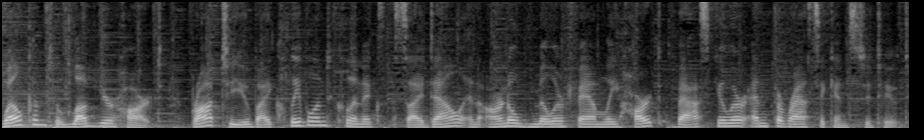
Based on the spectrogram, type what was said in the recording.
Welcome to Love Your Heart, brought to you by Cleveland Clinic's Sydell and Arnold Miller Family Heart, Vascular, and Thoracic Institute.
